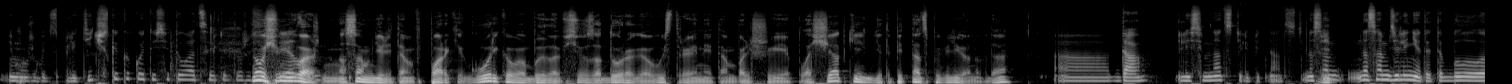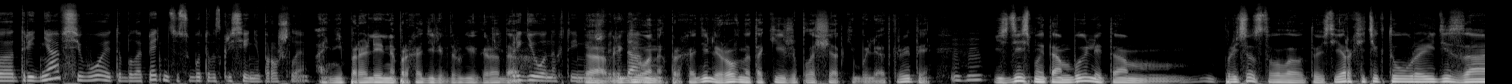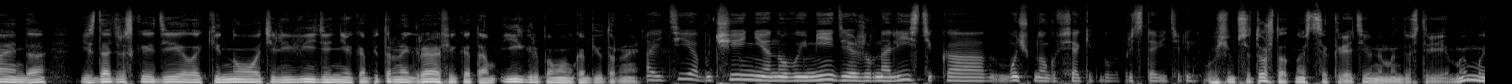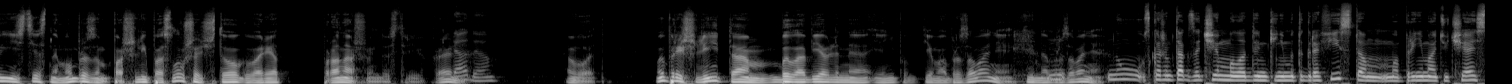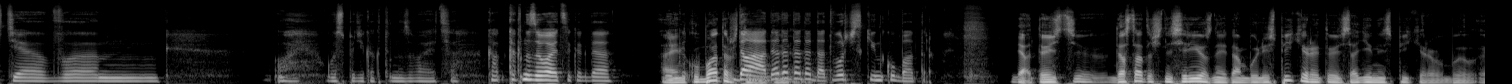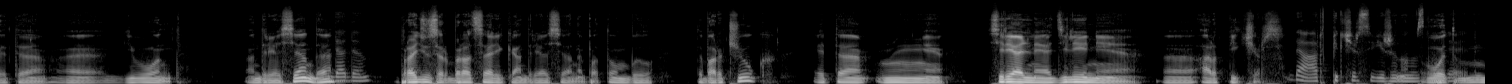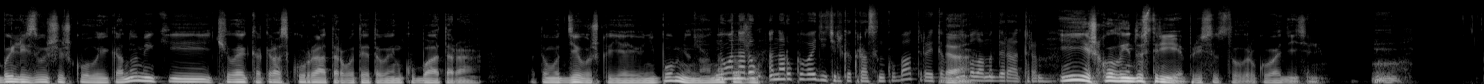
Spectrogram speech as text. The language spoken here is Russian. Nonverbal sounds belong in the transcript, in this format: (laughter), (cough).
И, может быть, с политической какой-то ситуацией это тоже Ну, в общем, неважно. На самом деле, там в парке Горького было все задорого, выстроены там большие площадки, где-то 15 павильонов, да? А, да, или 17, или 15. На, сам, и... на самом деле нет, это было три дня всего, это была пятница, суббота, воскресенье прошлое. Они параллельно проходили в других городах. В регионах ты имеешь Да, в, виду, в регионах да. проходили, ровно такие же площадки были открыты. Угу. И здесь мы там были, там присутствовала, то есть и архитектура, и дизайн, да, издательское дело, кино, телевидение, компьютерная графика, там игры, по-моему, компьютерные. IT, обучение, новые медиа, журналистика, очень много всяких было представителей. В общем, все то, что относится к креативным индустриям. Мы, мы естественным образом пошли послушать, что говорят про нашу индустрию, правильно? Да, да. Вот. Мы пришли, там было объявлено, я не помню, тема образования, кинообразования. Ну, ну, скажем так, зачем молодым кинематографистам принимать участие в... Ой, господи, как это называется? Как, как называется, когда... А инкубатор, да, что да, да, да, да, да, творческий инкубатор. Да, то есть э, достаточно серьезные там были спикеры, то есть один из спикеров был это э, Гивонт Андреасян, да? Да, да. Продюсер брат Сарика Андреасяна, потом был Табарчук. Это сериальное отделение uh, Art Pictures. Да, Art Pictures Vision он Вот, были из высшей школы экономики, человек как раз куратор вот этого инкубатора. Потом вот девушка, я ее не помню, но она Ну, тоже... она, она руководитель как раз инкубатора, это да. она была модератором. И школа индустрии присутствовал руководитель.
